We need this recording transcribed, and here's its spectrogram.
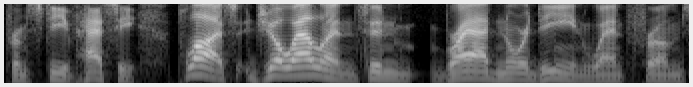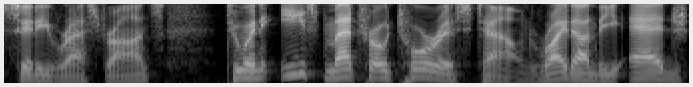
from Steve Hesse. Plus, Joe Ehlenz and Brad Nordeen went from city restaurants to an East Metro tourist town right on the edge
